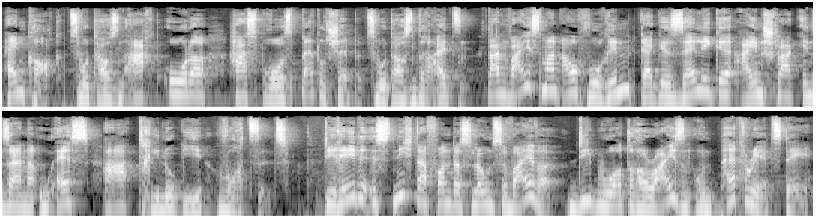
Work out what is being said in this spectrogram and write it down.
Hancock 2008 oder Hasbros Battleship 2013. Dann weiß man auch, worin der gesellige Einschlag in seiner US-A-Trilogie wurzelt. Die Rede ist nicht davon, dass Lone Survivor, Deepwater Horizon und Patriots Day,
